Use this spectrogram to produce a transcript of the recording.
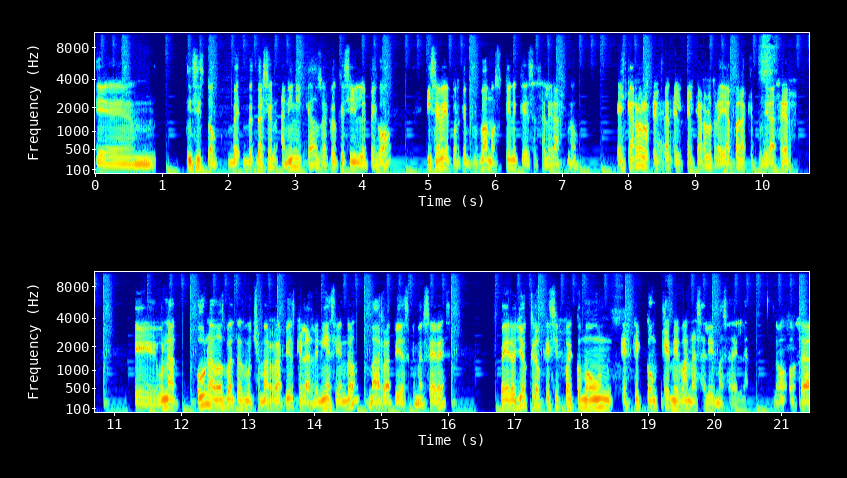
em, insisto, versión anímica. O sea, creo que sí le pegó y se ve, porque pues, vamos, tiene que desacelerar, ¿no? El carro lo, el, el, carro lo traía para que pudiera hacer eh, una, una o dos vueltas mucho más rápidas, que las venía haciendo, más rápidas que Mercedes, pero yo creo que sí fue como un, es que con qué me van a salir más adelante, ¿no? O sea...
